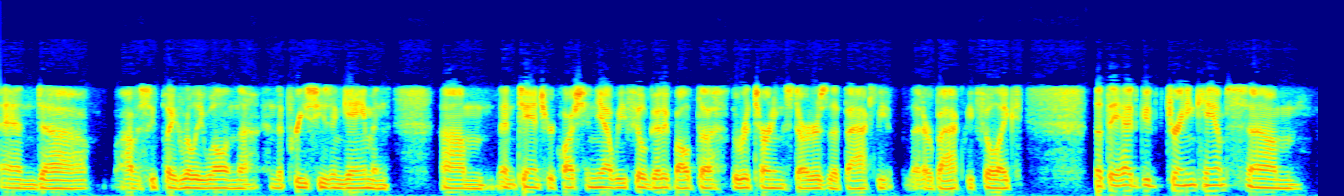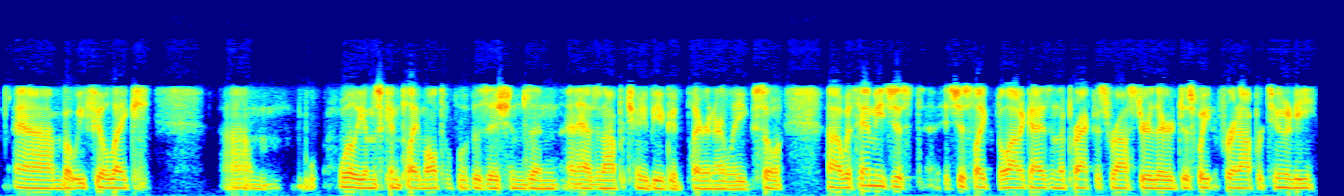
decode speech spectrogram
and uh, obviously played really well in the in the preseason game. And um, and to answer your question, yeah, we feel good about the the returning starters that back we, that are back. We feel like that they had good training camps, um, um, but we feel like um, Williams can play multiple positions and, and has an opportunity to be a good player in our league. So uh, with him, he's just it's just like a lot of guys in the practice roster. They're just waiting for an opportunity.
